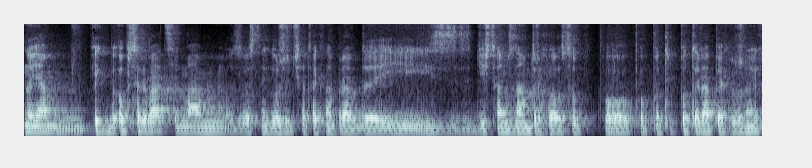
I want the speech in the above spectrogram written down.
no ja jakby obserwacje mam z własnego życia tak naprawdę i z, gdzieś tam znam trochę osób po, po, po, po terapiach różnych,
